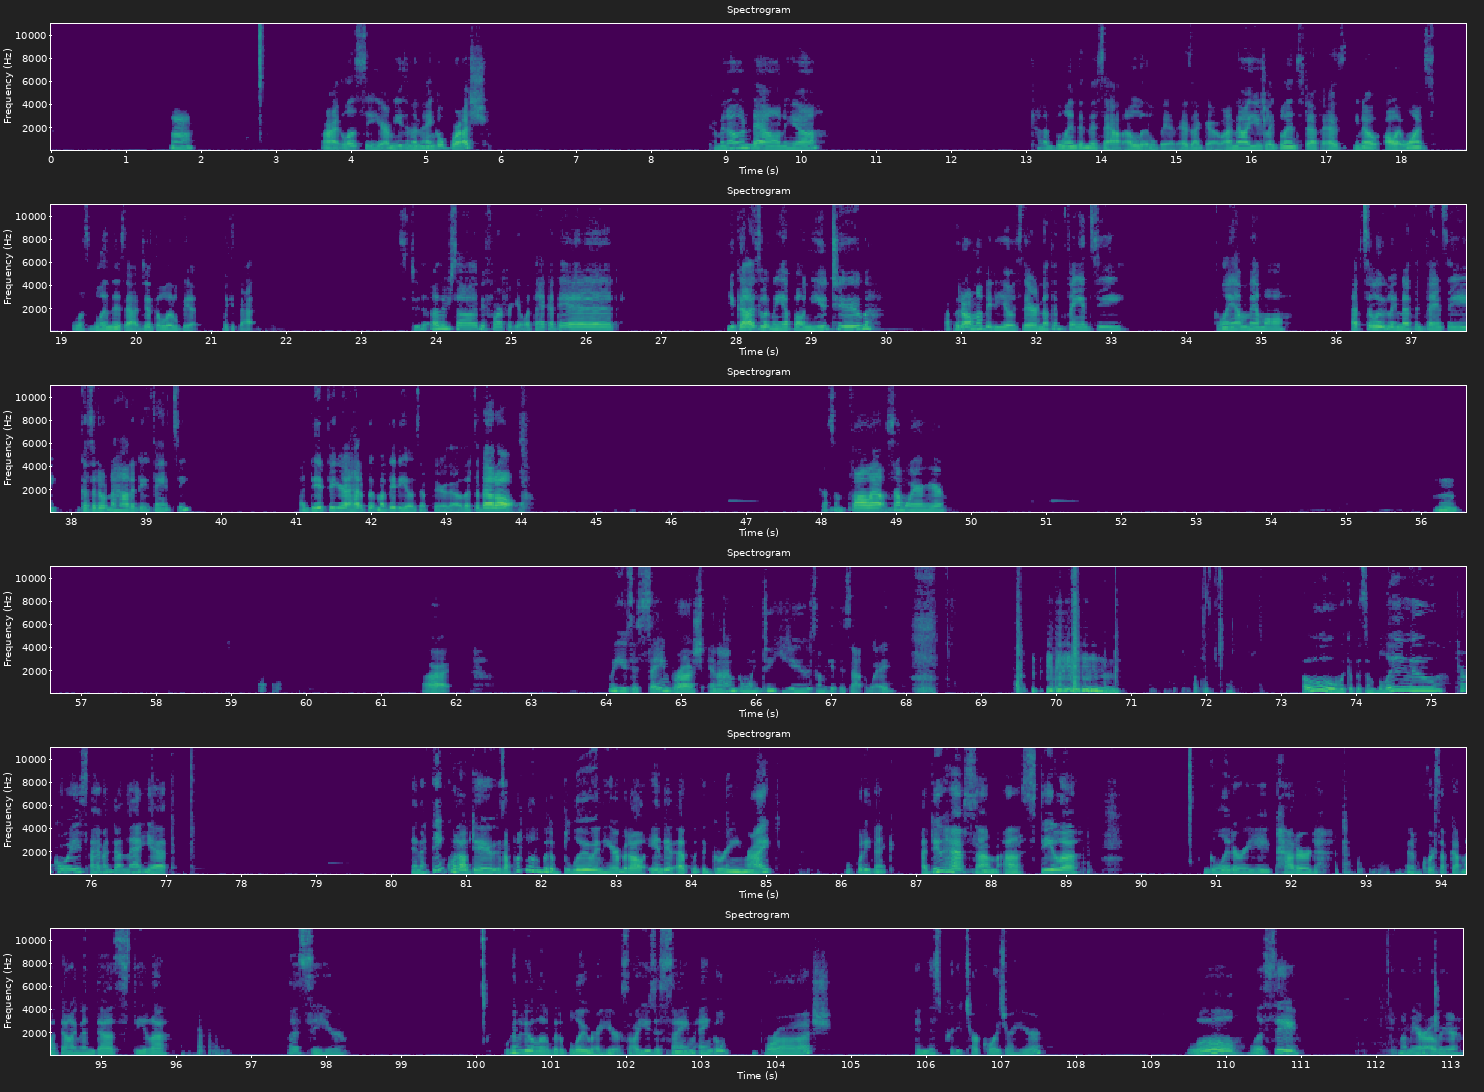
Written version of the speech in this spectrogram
Hmm. All right, let's see here. I'm using an angle brush. Coming on down here. Kind of blending this out a little bit as I go. I know I usually blend stuff as, you know, all at once. Let's blend this out just a little bit. Look at that. Let's do the other side before I forget what the heck I did. You guys look me up on YouTube. I put all my videos there. Nothing fancy. Glam Mama. Absolutely nothing fancy because I don't know how to do fancy. I did figure out how to put my videos up there, though. That's about all. Got some fallout somewhere here. Hmm. All right. I'm going to use the same brush and I'm going to use, let me get this out of the way. oh, we could put some blue turquoise. I haven't done that yet. And I think what I'll do is I'll put a little bit of blue in here, but I'll end it up with the green, right? What do you think? I do have some uh, Stila glittery powdered. And of course, I've got my Diamond Dust Stila. Let's see here. We're going to do a little bit of blue right here. So I use the same angled brush and this pretty turquoise right here. Oh, let's see. Get my mirror over here.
